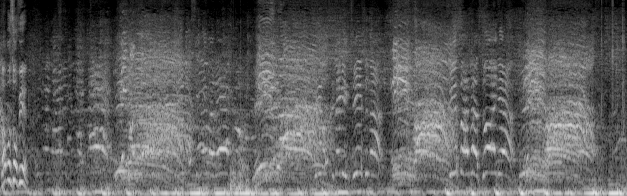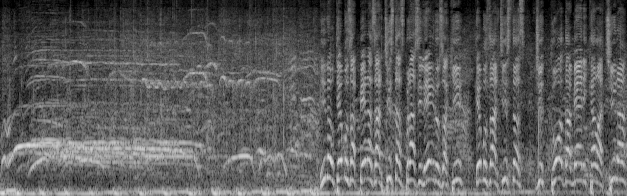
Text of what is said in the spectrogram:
Vamos ouvir. Viva E não temos apenas artistas brasileiros aqui, temos artistas de toda a América Latina.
